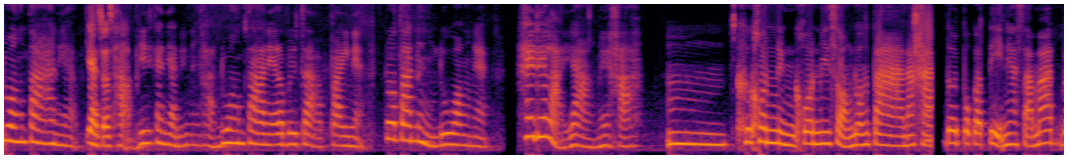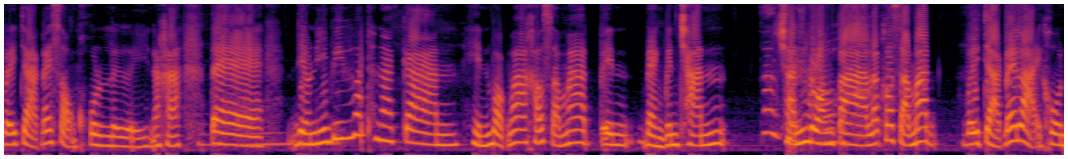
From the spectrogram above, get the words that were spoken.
ดวงตาเนี่ยอยากจะถามพี่กัญญานิดนึงค่ะ ดวงตาเนี่ยเราบริจาคไปเนี่ย ดวงตาหนึ่งดวงเนี่ยให้ได้หลายอย่างไหมคะอืมคือคนหนึ่งคนมีสองดวงตานะคะ โดยปกติเนี่ยสามารถบริจาคได้สองคนเลยนะคะ แต่เดี๋ยวนี้วิวัฒนาการเห็นบอกว่าเขาสามารถเป็นแบ่งเป็นชั้นชั้นดวงตาแล้วก็สามารถ บริจาคได้หลายคน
